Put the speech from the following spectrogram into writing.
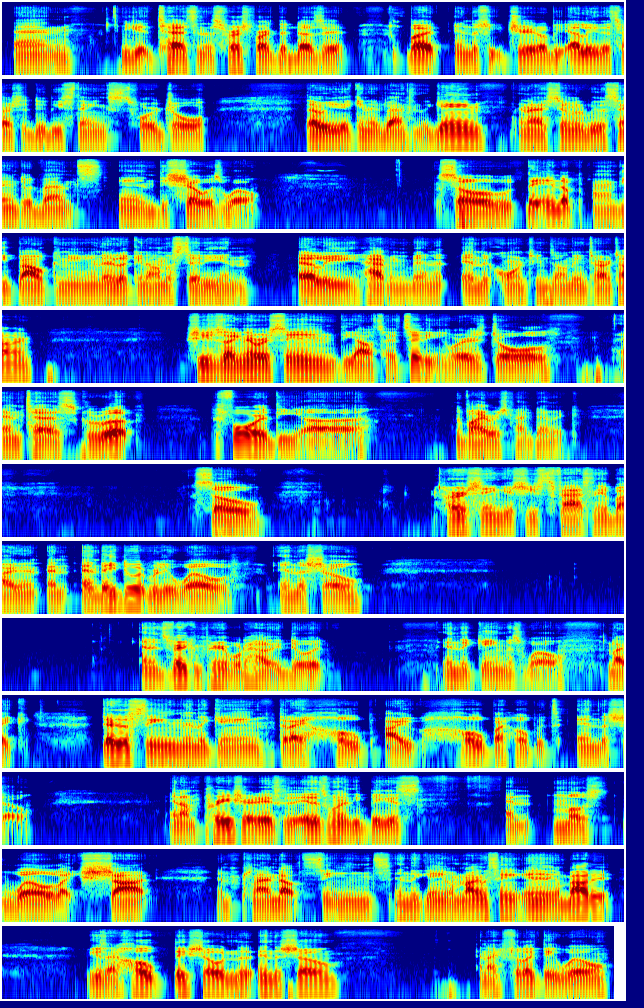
And you get Tess in this first part that does it but in the future, it'll be Ellie that starts to do these things for Joel. That way they can advance in the game, and I assume it'll be the same to advance in the show as well. So they end up on the balcony and they're looking on the city, and Ellie, having been in the quarantine zone the entire time, she's like never seen the outside city, whereas Joel and Tess grew up before the uh the virus pandemic. So her seeing it, she's fascinated by it, and, and and they do it really well in the show. and it's very comparable to how they do it in the game as well. Like there's a scene in the game that I hope, I hope, I hope it's in the show, and I'm pretty sure it is because it is one of the biggest and most well like shot and planned out scenes in the game. I'm not gonna say anything about it because I hope they show in the in the show, and I feel like they will,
